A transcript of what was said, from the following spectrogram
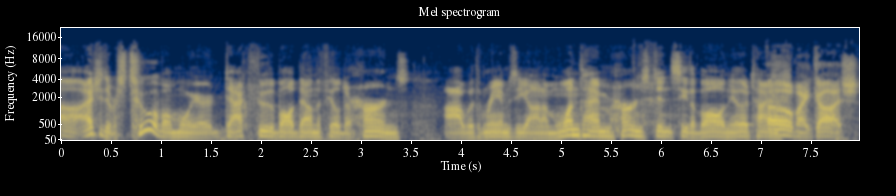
Uh, actually, there was two of them where Dak threw the ball down the field to Hurns uh, with Ramsey on him. One time Hurns didn't see the ball, and the other time Oh my gosh,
